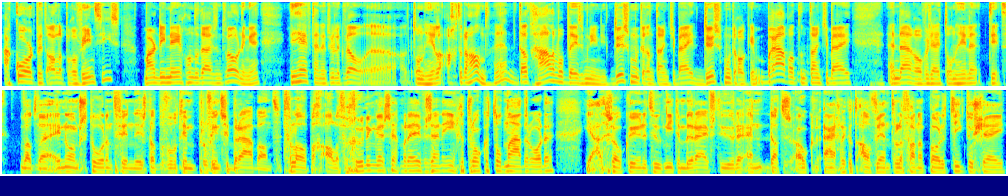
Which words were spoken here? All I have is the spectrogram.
akkoord met alle provincies. Maar die 900.000 woningen, die heeft hij natuurlijk wel ton Hille achter de hand. Hè? Dat halen we op deze manier niet. Dus moet er een tandje bij. Dus moet er ook in Brabant een tandje bij. En daarover zei Ton Hille dit. Wat wij enorm storend vinden is dat bijvoorbeeld in de provincie Brabant... voorlopig alle vergunningen zeg maar even zijn ingetrokken tot nader orde. Ja, zo kun je natuurlijk niet een bedrijf sturen. En dat is ook eigenlijk het afwentelen van een politiek dossier...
